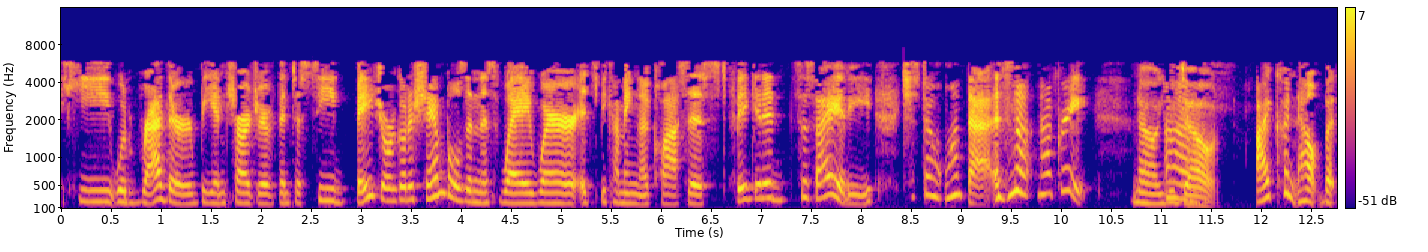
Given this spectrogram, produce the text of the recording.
he would rather be in charge of than to see Bajor go to shambles in this way where it's becoming a classist, bigoted society. Just don't want that. It's not, not great. No, you um, don't. I couldn't help but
